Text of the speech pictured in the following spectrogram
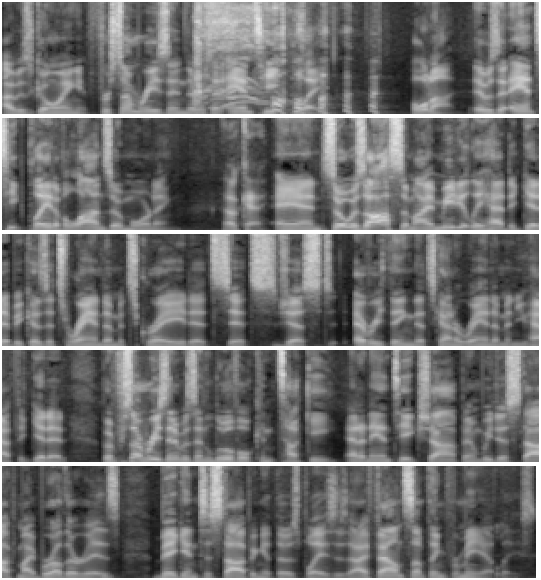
I was going for some reason there was an antique plate. Hold on, it was an antique plate of Alonzo Mourning Okay. And so it was awesome. I immediately had to get it because it's random, it's great, it's it's just everything that's kind of random and you have to get it. But for some reason it was in Louisville, Kentucky at an antique shop and we just stopped. My brother is big into stopping at those places. I found something for me at least.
